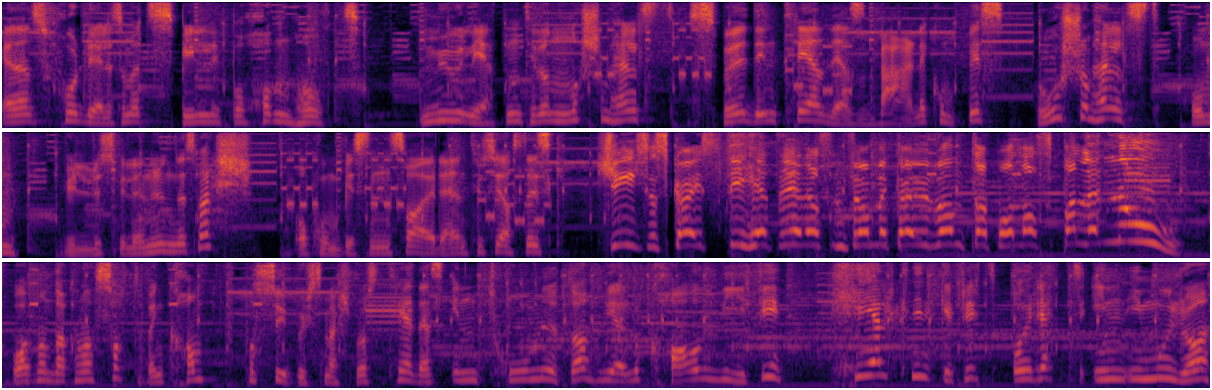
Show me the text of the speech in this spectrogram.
er dens fordel som et spill på håndholdt. Muligheten til å når som helst spørre din 3DS-bærende kompis hvor som helst om 'Vil du spille en runde Smash?' Og kompisen svarer entusiastisk Jesus Christ, de heter er nesten framme, hva er vi på, la oss spille nå! Og at man da kan ha satt opp en kamp på Super Smash Bros 3DS innen to minutter via lokal wifi, helt knirkefritt og rett inn i moroa,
